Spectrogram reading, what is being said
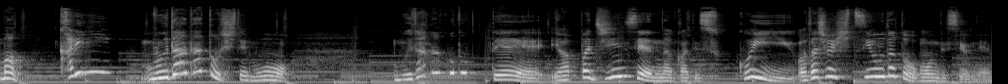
まあ仮に無駄だとしても無駄なことってやっぱ人生の中ですっごい私は必要だと思うんですよね。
